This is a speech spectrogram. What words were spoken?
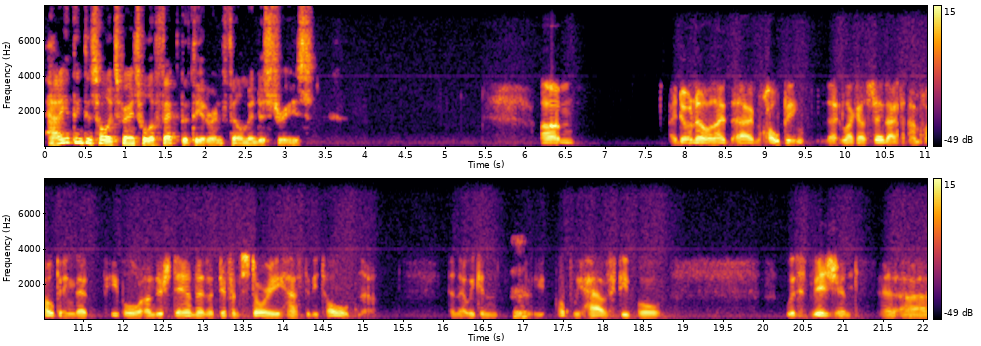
How do you think this whole experience will affect the theater and film industries? Um, I don't know. I, I'm hoping that, like I said, I, I'm hoping that people will understand that a different story has to be told now, and that we can we hope we have people with vision, uh,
